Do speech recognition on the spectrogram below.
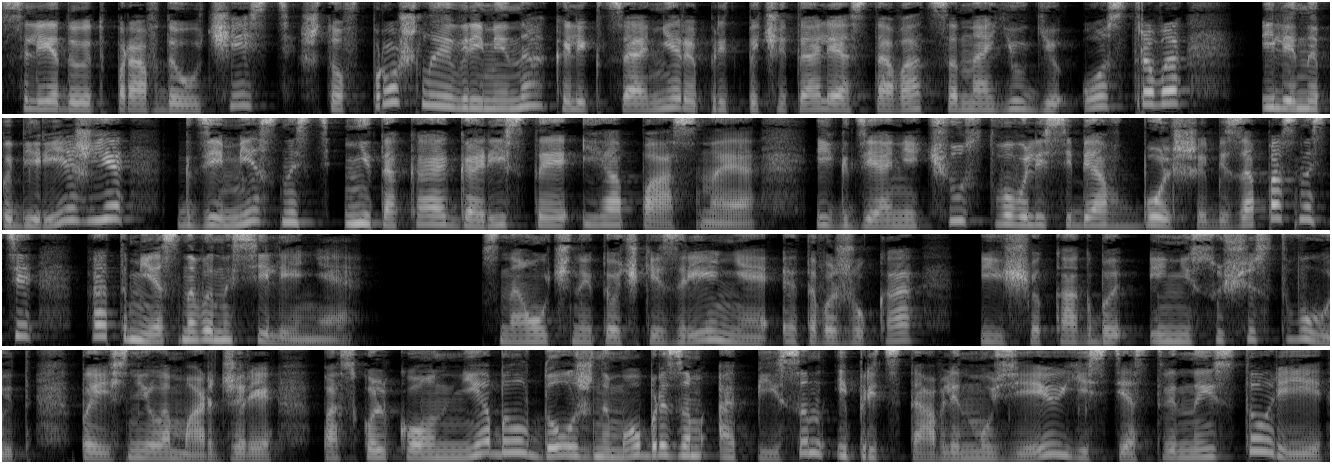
Следует, правда, учесть, что в прошлые времена коллекционеры предпочитали оставаться на юге острова или на побережье, где местность не такая гористая и опасная, и где они чувствовали себя в большей безопасности от местного населения. С научной точки зрения этого жука еще как бы и не существует, пояснила Марджери, поскольку он не был должным образом описан и представлен Музею естественной истории,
